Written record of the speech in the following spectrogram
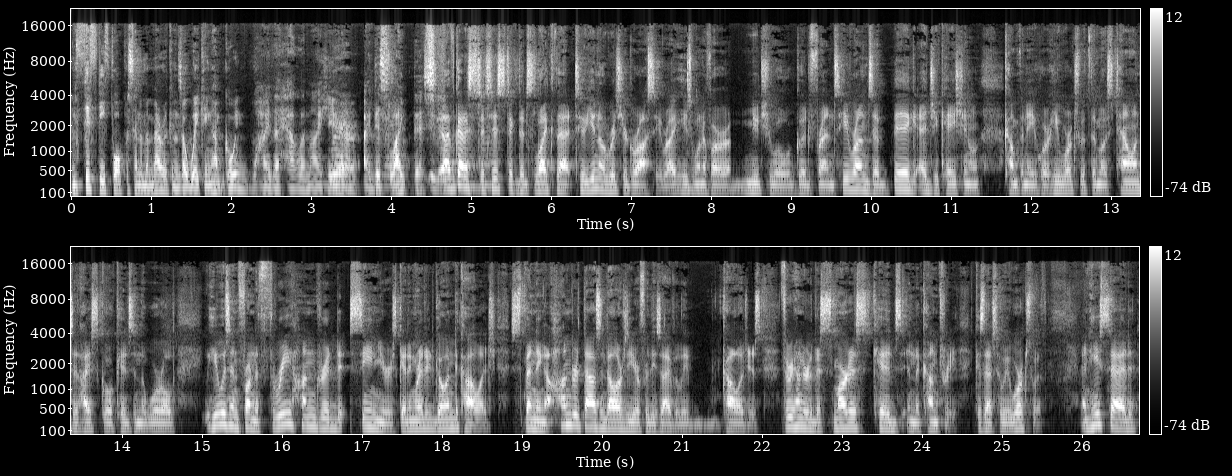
and 54% of Americans are waking up going, why the hell am I here? I dislike this. I've got a statistic that's like that too. You know Richard Rossi, right? He's one of our mutual good friends. He runs a big educational company where he works with the most talented high school kids in the world. He was in front of 300 seniors getting ready to go into college, spending $100,000 a year for these Ivy League colleges. 300 of the smartest kids in the country, because that's who he works with. And he said,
